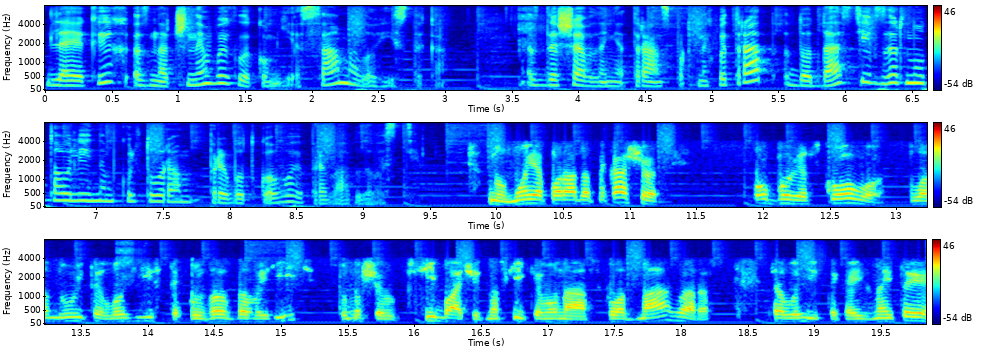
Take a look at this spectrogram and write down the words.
для яких значним викликом є саме логістика. Здешевлення транспортних витрат додасть їх зерну та олійним культурам прибуткової привабливості. Ну, моя порада така, що обов'язково плануйте логістику заздалегідь, тому що всі бачать наскільки вона складна зараз. Ця логістика, і знайти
